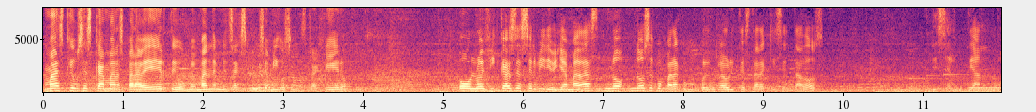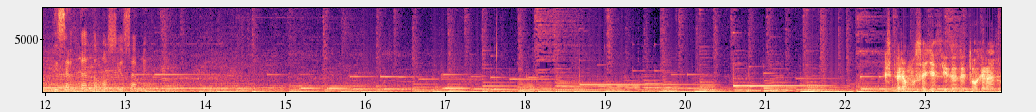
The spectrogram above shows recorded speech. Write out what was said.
más que uses cámaras para verte o me manden mensajes con mis amigos en el extranjero o lo eficaz de hacer videollamadas, no, no se compara como por ejemplo ahorita estar aquí sentados disertando, disertando ociosamente. Esperamos haya sido de tu agrado.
